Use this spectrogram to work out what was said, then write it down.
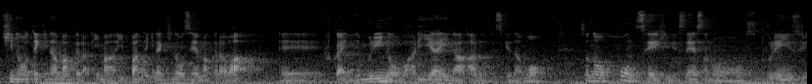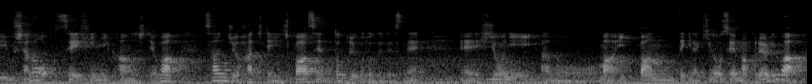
ー、機能的な枕今一般的な機能性枕は、えー、深い眠りの割合があるんですけどもその本製品ですね。そのブレインスリープ社の製品に関しては38.1%ということでですね、えー、非常にあの、まあ、一般的な機能性枕よりは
